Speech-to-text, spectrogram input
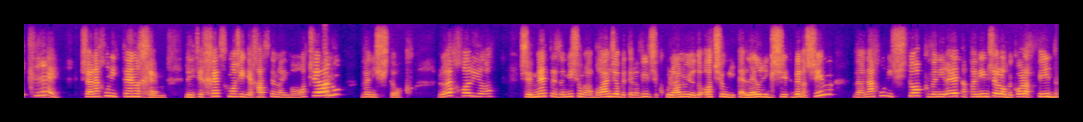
יקרה שאנחנו ניתן לכם להתייחס כמו שהתייחסתם לאימהות שלנו, ונשתוק. לא יכול להיות שמת איזה מישהו מהברנז'ה בתל אביב, שכולנו יודעות שהוא יתעלל רגשית בנשים, ואנחנו נשתוק ונראה את הפנים שלו בכל הפיד,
